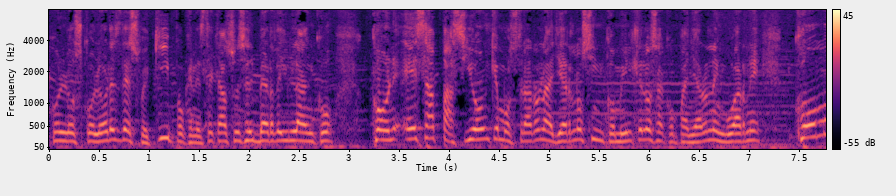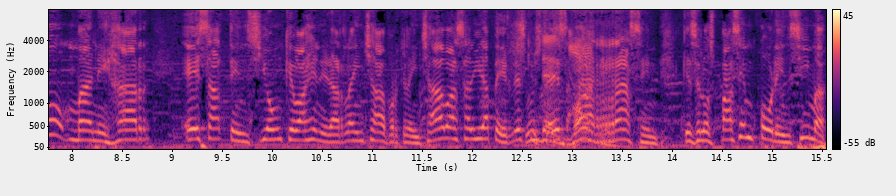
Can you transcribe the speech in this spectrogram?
con los colores de su equipo, que en este caso es el verde y blanco, con esa pasión que mostraron ayer los 5.000 que los acompañaron en Guarne. ¿Cómo manejar esa tensión que va a generar la hinchada? Porque la hinchada va a salir a pedirles que ustedes arrasen, que se los pasen por encima.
